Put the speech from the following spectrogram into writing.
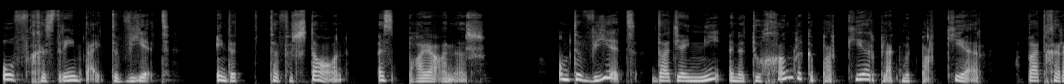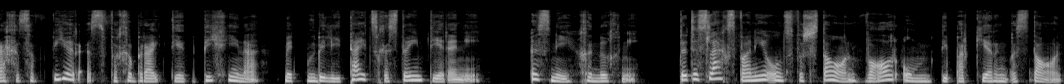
of gestremdheid te weet en dit te verstaan is baie anders om te weet dat jy nie in 'n toeganklike parkeerplek moet parkeer wat gereserveer is vir gebruik deur diegene met mobiliteitsgestremthede nie, is nie genoeg nie. Dit is slegs wanneer ons verstaan waarom die parkering bestaan,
